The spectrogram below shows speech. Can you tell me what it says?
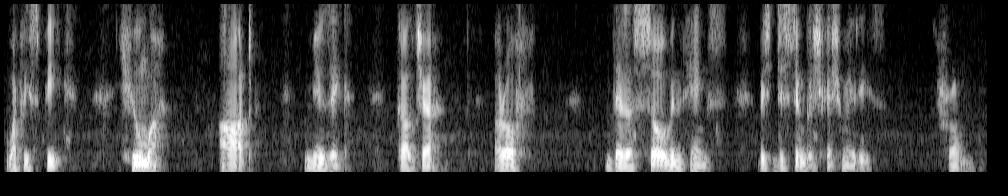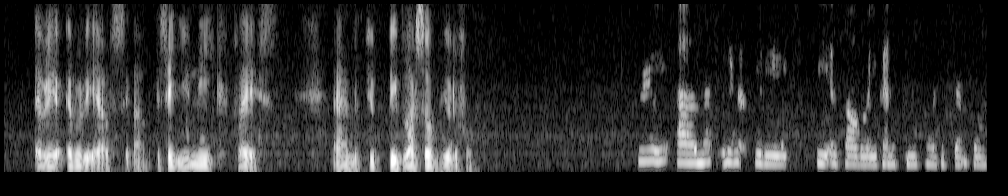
what we speak, humor, art, music, culture, Aruf. There are so many things which distinguish Kashmiris from every everybody else. You know, it's a unique place, and the people are so beautiful. Great. Um, I think that's really sweet as well, the way you kind of speak with a sense of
